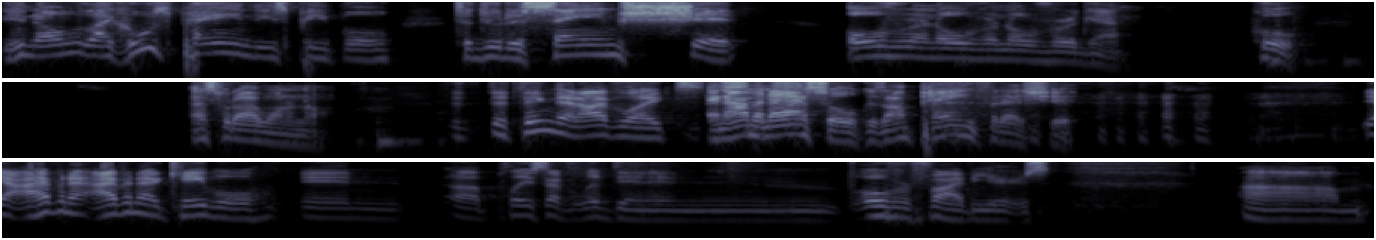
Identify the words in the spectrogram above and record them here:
You know, like who's paying these people to do the same shit over and over and over again? Who? That's what I want to know. The, the thing that I've liked, And I'm an asshole because I'm paying for that shit. yeah, I haven't I haven't had cable in a place I've lived in in over five years. Um,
